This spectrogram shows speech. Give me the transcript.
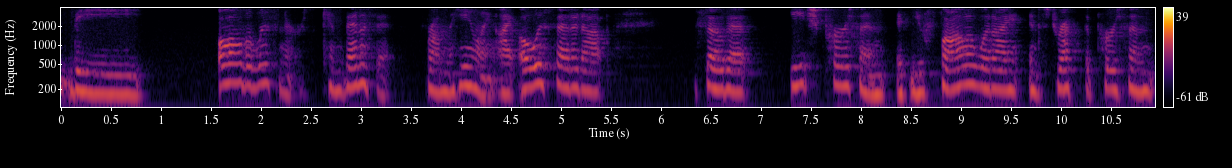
the all the listeners can benefit from the healing. I always set it up so that each person, if you follow what I instruct the person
